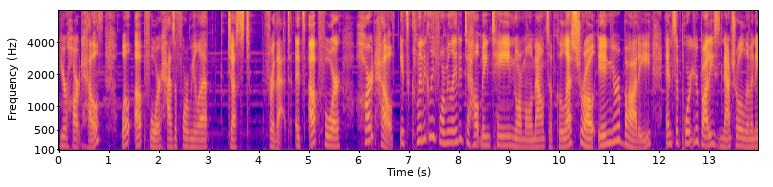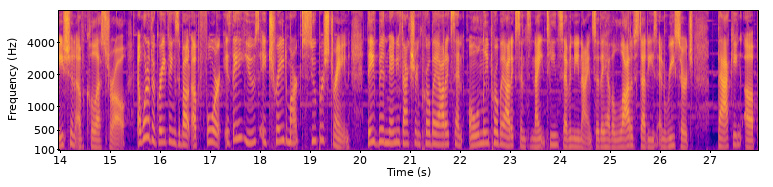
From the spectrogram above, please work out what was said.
your heart health? Well, Up4 has a formula just for that. It's Up4 Heart Health. It's clinically formulated to help maintain normal amounts of cholesterol in your body and support your body's natural elimination of cholesterol. And one of the great things about Up4 is they use a trademarked super strain. They've been manufacturing probiotics and only probiotics since 1979. So they have a lot of studies and research backing up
